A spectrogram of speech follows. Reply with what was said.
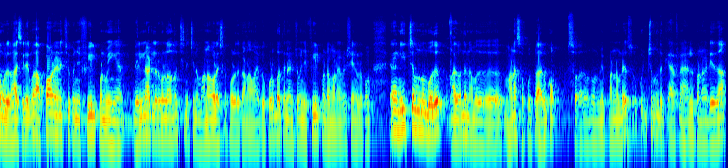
உங்களுக்கு ராசியில் இருக்கும்போது அப்பாவை நினச்சி கொஞ்சம் ஃபீல் பண்ணுவீங்க. வெளிநாட்டில் இருக்கவங்களாம் வந்து சின்ன சின்ன மன உளைச்சல் போகிறதுக்கான வாய்ப்பு குடும்பத்தை நினச்சி கொஞ்சம் ஃபீல் பண்ணுறமான விஷயங்கள் இருக்கும். ஏன்னா நீச்சம்னும் போது அது வந்து நமது மனசை கூட்டு அறுக்கும். ஸோ அதை வந்து ஒன்றுமே பண்ண முடியாது. ஸோ கொஞ்சம் வந்து கேர்ஃபுல்லாக ஹேண்டில் பண்ண வேண்டியது தான்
